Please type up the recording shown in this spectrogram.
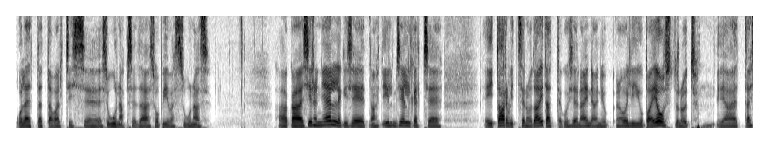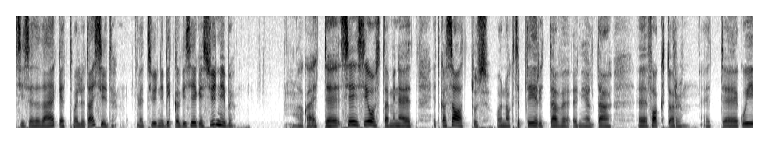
oletatavalt siis äh, suunab seda sobivas suunas. aga siin on jällegi see, et noh, ilmselgelt see ei tarvitsenud aidata, kui see naine on ju, oli juba eostunud ja et tassi seda äket palju tassid, et sünnib ikkagi see, kes sünnib aga et eh, see seostamine, et, et ka saatus on aktsepteeritav eh, nii-öelda eh, faktor, et kui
